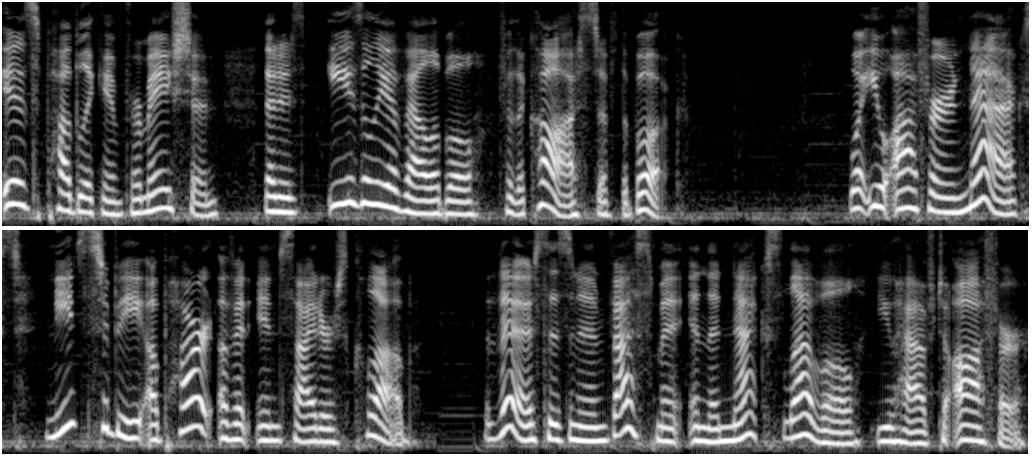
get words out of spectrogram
is public information that is easily available for the cost of the book. What you offer next needs to be a part of an insider's club. This is an investment in the next level you have to offer.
